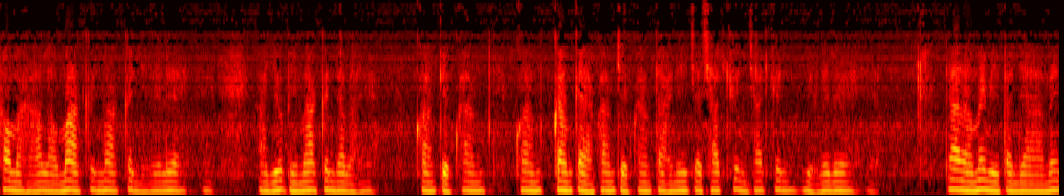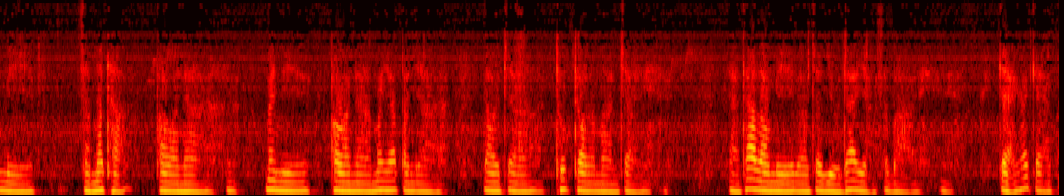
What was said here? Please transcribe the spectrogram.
เข้ามาหาเรามากขึ้นมากขึ้นอยู่เรื่อยๆอายุมีมากขึ้นเท่าไหร่ความเก็บความความความแก่ความเจ็บความตายนี้จะชัดขึ้นชัดขึ้นอยู่เรื่อยๆ ถ้าเราไม่มีปัญญาไม่มีสมถะภาวนา ไม่มีภาวนามยปัญญา เราจะทุกข์ทรมานใจ แต่ถ้าเรามีเราจะอยู่ได้อย่างสบาย แก่ก็แก่ไป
